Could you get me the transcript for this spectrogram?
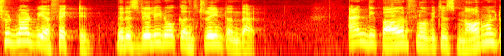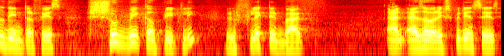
should not be affected there is really no constraint on that and the power flow which is normal to the interface should be completely reflected back and as our experience says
